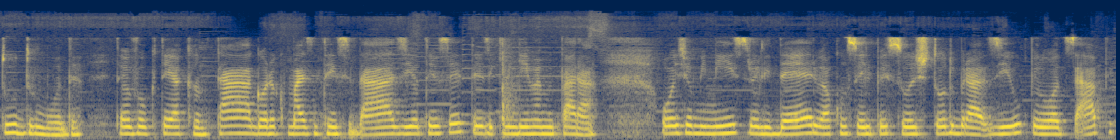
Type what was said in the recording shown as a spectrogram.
tudo muda. Então eu voltei a cantar agora com mais intensidade e eu tenho certeza que ninguém vai me parar. Hoje eu ministro, eu lidero, eu aconselho pessoas de todo o Brasil pelo WhatsApp.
